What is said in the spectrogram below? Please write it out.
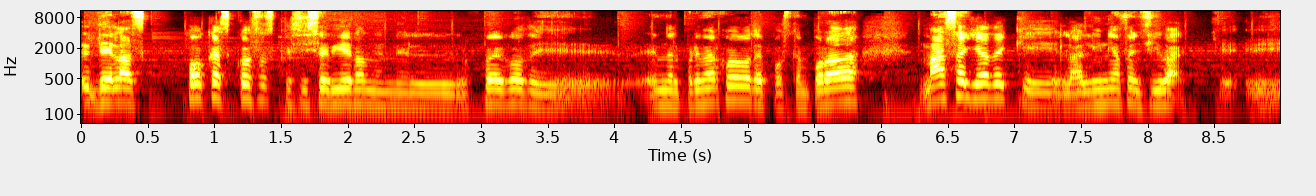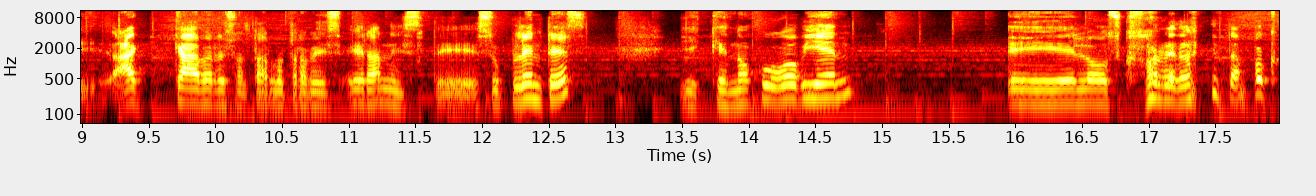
de las pocas cosas que sí se vieron en el juego de. En el primer juego de postemporada, más allá de que la línea ofensiva, eh, cabe resaltarlo otra vez, eran este, suplentes y que no jugó bien eh, los corredores tampoco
